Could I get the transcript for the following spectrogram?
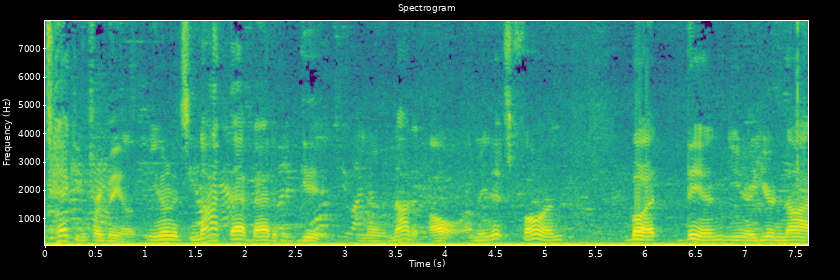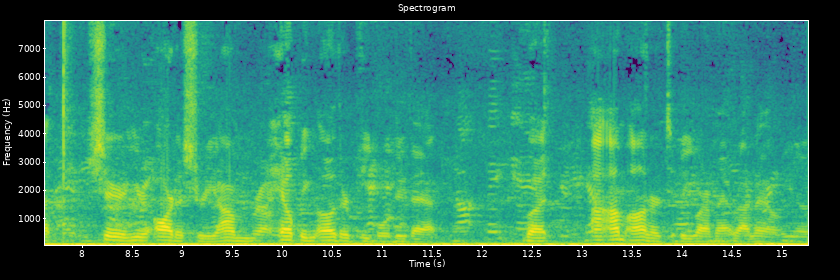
teching for them, you know, and it's not that bad of a gig, you know, not at all. I mean, it's fun, but then, you know, you're not sharing your artistry. I'm helping other people do that. But I, I'm honored to be where I'm at right now. You know,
